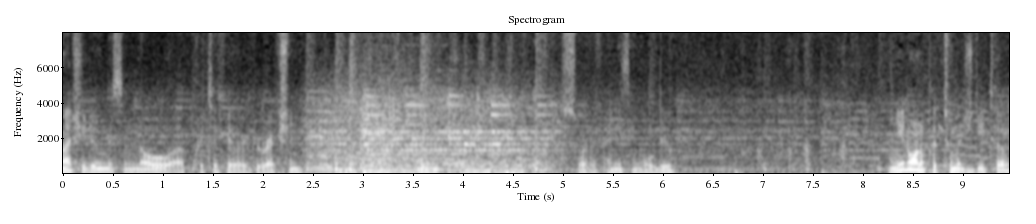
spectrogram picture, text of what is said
actually doing this in no uh, particular direction. Sort of anything will do. And you don't want to put too much detail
